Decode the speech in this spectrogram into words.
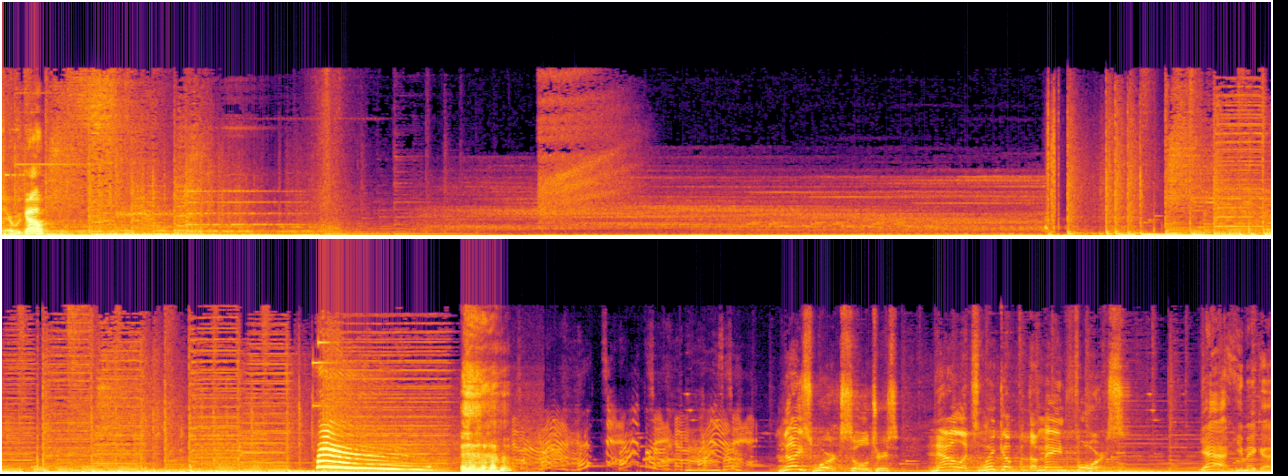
There we go. Soldiers. Now let's link up with the main force. Yeah, you make a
